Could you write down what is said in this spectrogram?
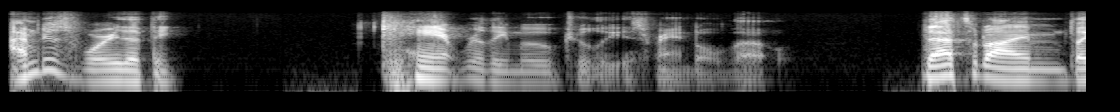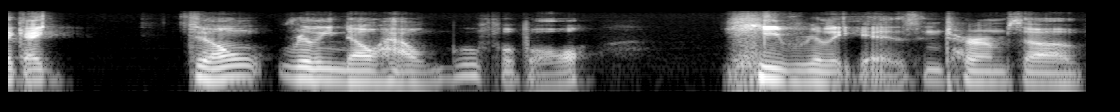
I'm just worried that they can't really move Julius Randle though. That's what I'm like. I don't really know how movable he really is in terms of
